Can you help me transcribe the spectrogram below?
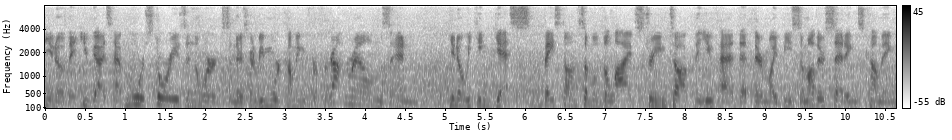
you know, that you guys have more stories in the works, and there's going to be more coming for Forgotten Realms, and you know, we can guess based on some of the live stream talk that you've had that there might be some other settings coming.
